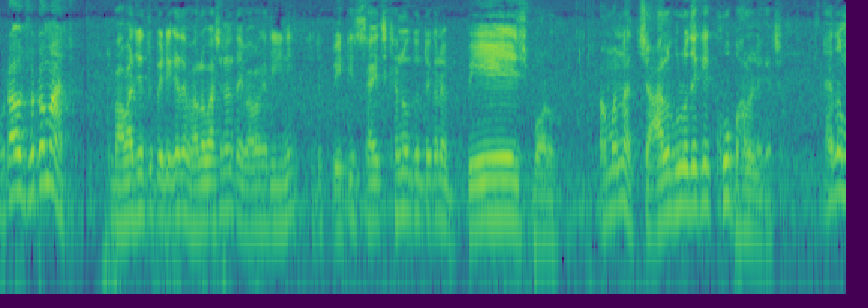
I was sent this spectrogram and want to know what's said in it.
ওটাও ছোট মাছ? বাবা যেহেতু পেটি খেতে ভালোবাসে না তাই বাবাকে দিইনি। কিন্তু পেটির সাইজ খানেও কিন্তু এখানে বেশ বড়। আমার না চালগুলো দেখে খুব ভালো লেগেছে। একদম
